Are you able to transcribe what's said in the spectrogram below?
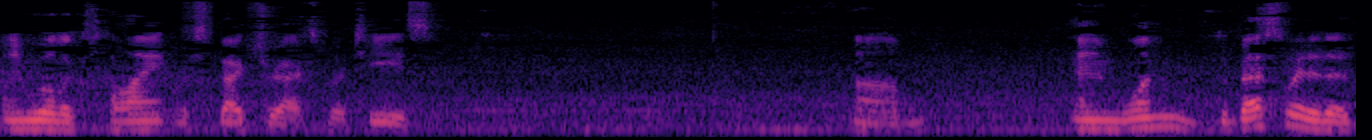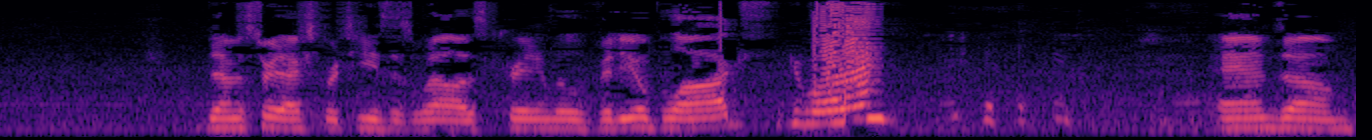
And will the client respect your expertise? Um, and one, the best way to demonstrate expertise as well is creating little video blogs. Good morning. and um,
